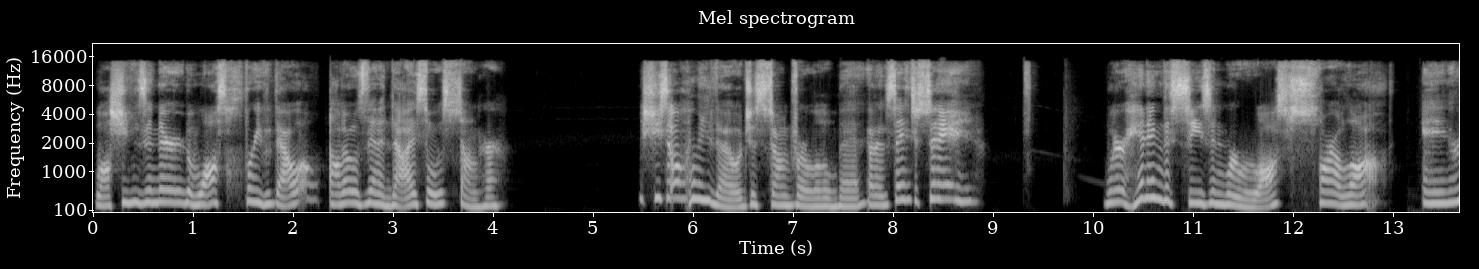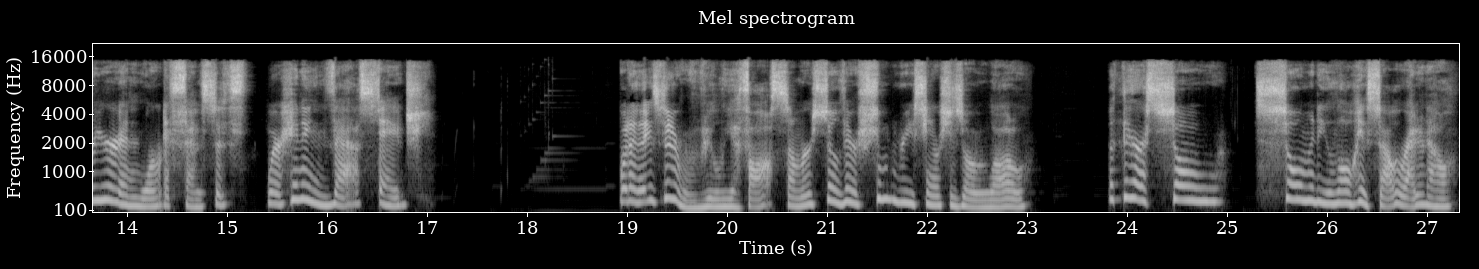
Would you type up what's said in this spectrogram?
While she was in there, the wasp freaked out. Thought it was gonna die, so it stung her. She's only though, just stung for a little bit. But it's safe to say, we're hitting the season where wasps are a lot angrier and more offensive. We're hitting that stage. But it is really a hot summer, so their food resources are low. But there are so, so many locusts out right now.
